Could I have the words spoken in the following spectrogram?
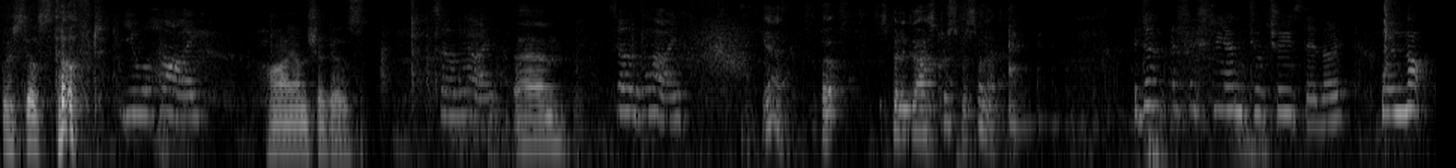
we're still stuffed. You were high. High on sugars. So was I. Um, So was I. yeah, but It's been a nice Christmas, hasn't it? It doesn't officially end till Tuesday though. We're not.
